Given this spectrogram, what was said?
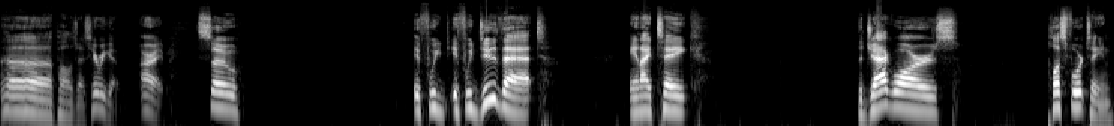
Uh, apologize. Here we go. All right. So if we if we do that, and I take the Jaguars plus fourteen.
